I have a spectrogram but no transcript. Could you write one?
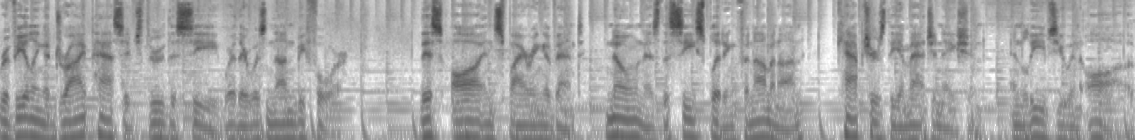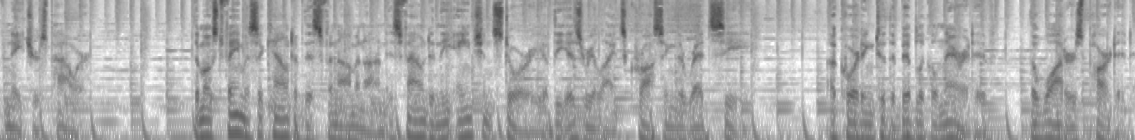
revealing a dry passage through the sea where there was none before. This awe-inspiring event, known as the sea-splitting phenomenon, captures the imagination and leaves you in awe of nature's power. The most famous account of this phenomenon is found in the ancient story of the Israelites crossing the Red Sea. According to the biblical narrative, the waters parted,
